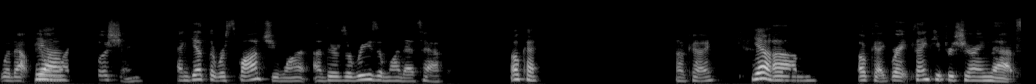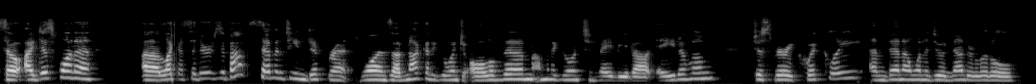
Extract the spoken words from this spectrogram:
without feeling yeah. like pushing and get the response you want, uh, there's a reason why that's happened. Okay. Okay. Yeah. Um, okay, great. Thank you for sharing that. So I just want to, uh, like I said, there's about 17 different ones. I'm not going to go into all of them. I'm going to go into maybe about eight of them just very quickly. And then I want to do another little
